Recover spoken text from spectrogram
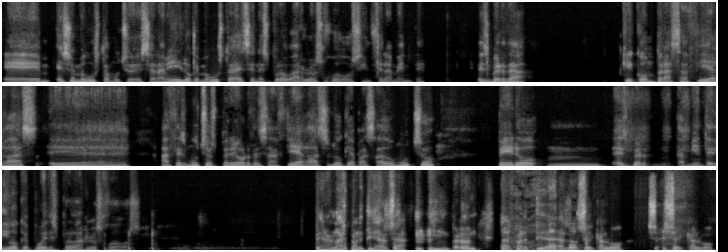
eh, eso me gusta mucho de Essen. A mí lo que me gusta de Essen es probar los juegos, sinceramente. Es verdad que compras a ciegas, eh, haces muchos preorders a ciegas, lo que ha pasado mucho, pero mm, también te digo que puedes probar los juegos. Pero las partidas, o sea, perdón, las partidas, soy calvo, soy, calvo.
